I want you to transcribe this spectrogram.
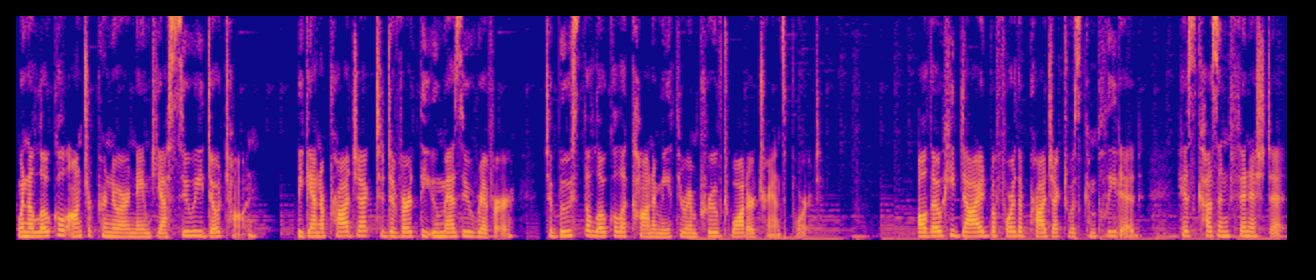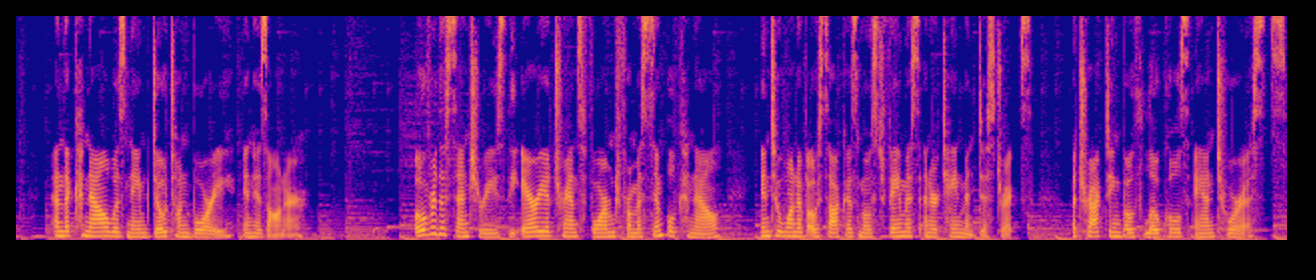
when a local entrepreneur named Yasui Doton began a project to divert the Umezu River to boost the local economy through improved water transport. Although he died before the project was completed, his cousin finished it, and the canal was named Dotonbori in his honor. Over the centuries, the area transformed from a simple canal into one of Osaka's most famous entertainment districts, attracting both locals and tourists.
